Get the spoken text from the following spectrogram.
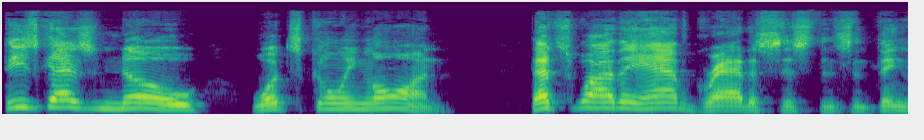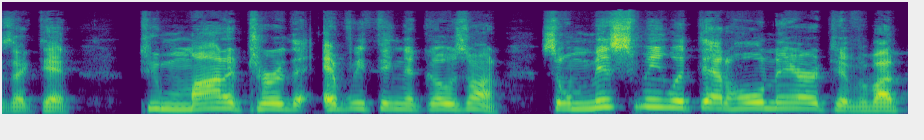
These guys know what's going on. That's why they have grad assistants and things like that to monitor the everything that goes on. So miss me with that whole narrative about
